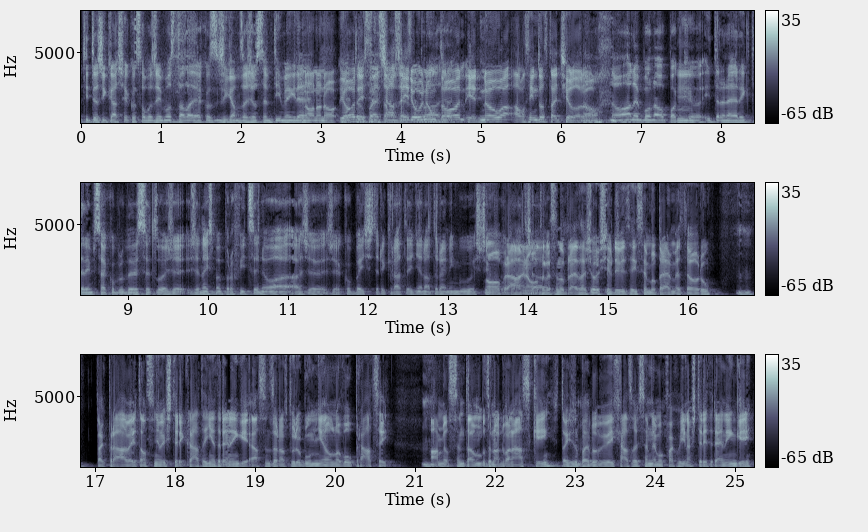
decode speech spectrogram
ty to říkáš jako samozřejmost, ale jako říkám, zažil jsem týmy, kde... No, no, no, jo, když se třeba sejdou jenom to že... jednou a, a vlastně jim to stačilo, no. No, no a nebo naopak hmm. i trenéry, kterým se jako blbě vysvětluje, že, že nejsme profíci, no a, a že, že jako bejt čtyřikrát týdně na tréninku ještě... No právě, no, takhle jsem to právě zažil ještě v divizi, jsem byl právě Meteoru, mm-hmm. tak právě tam jsme měli čtyřikrát týdně tréninky a já jsem zrovna v tu dobu měl novou práci. Mm-hmm. A měl jsem tam zrovna dvanáctky, takže to by vycházel, že jsem nemohl fakt chodit na čtyři tréninky,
